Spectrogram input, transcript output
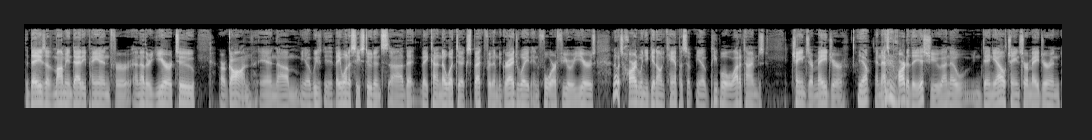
The days of mommy and daddy paying for another year or two are gone. And, um, you know, we, they want to see students uh, that they kind of know what to expect for them to graduate in four or fewer years. I know it's hard when you get on campus. You know, people a lot of times change their major Yep. and that's part of the issue. I know Danielle changed her major, and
